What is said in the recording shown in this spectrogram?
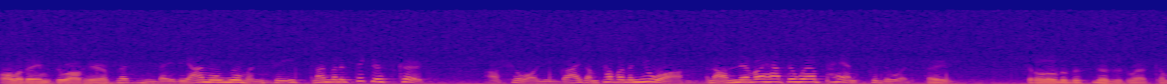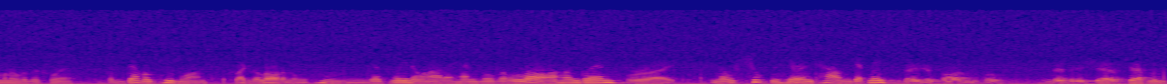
All the dames do out here. Listen, baby, I'm a woman, see? And I'm going to stick to skirts. I'll show all you guys I'm tougher than you are, and I'll never have to wear pants to do it. Hey, Get a load of this desert rat coming over this way. The devil's he wants. Looks like the law to me. Hmm, guess we know how to handle the law, huh, Glenn? Right. No shooting here in town, get me? Beg your pardon, folks. Deputy Sheriff Chapman. Do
